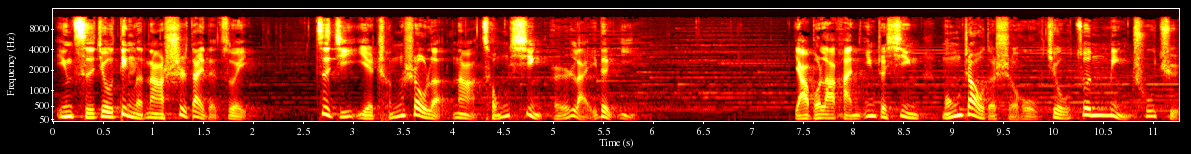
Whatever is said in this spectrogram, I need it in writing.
因此就定了那世代的罪，自己也承受了那从信而来的义。亚伯拉罕因着信蒙召的时候，就遵命出去，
